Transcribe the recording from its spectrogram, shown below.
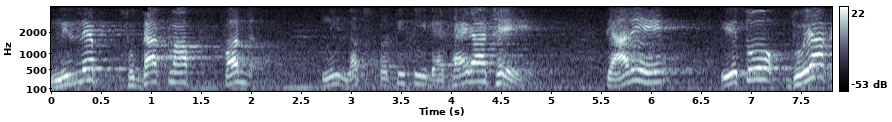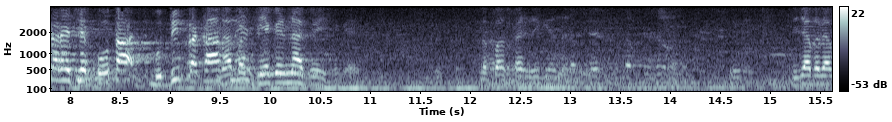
નિર્લેપ શુદ્ધાત્મા પદની લક્ષ પ્રતિ બેસાડ્યા છે. ત્યારે એ તો જોયા કરે છે પોતા બુદ્ધિ પ્રકાશ ના જોઈ શકે. જગ્યા ના. બીજા બધા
